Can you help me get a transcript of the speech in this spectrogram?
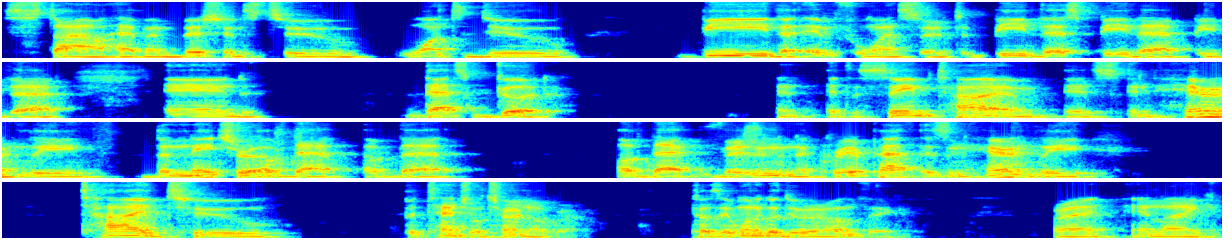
style, have ambitions to want to do, be the influencer, to be this, be that, be that. And that's good. And at the same time, it's inherently the nature of that, of that, of that vision and the career path is inherently tied to potential turnover because they want to go do their own thing right? And like,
